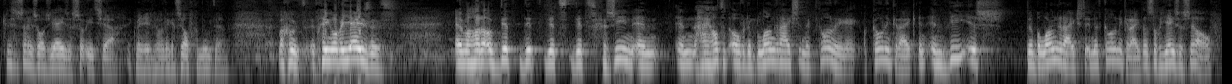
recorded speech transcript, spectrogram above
Christen zijn zoals Jezus, zoiets ja. Ik weet niet wat ik het zelf genoemd heb. Maar goed, het ging over Jezus. En we hadden ook dit, dit, dit, dit gezien. En, en hij had het over de belangrijkste in het koninkrijk. En, en wie is de belangrijkste in het koninkrijk? Dat is toch Jezus zelf?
